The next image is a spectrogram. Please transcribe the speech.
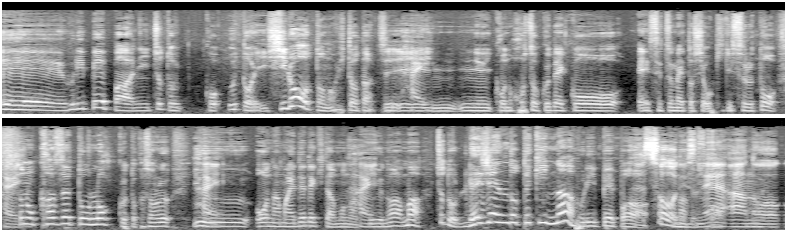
えーフリーペーパーにちょっと、こう、疎い素人の人たちはい。に、この補足で、こう、えー説明としてお聞きすると、はい。その風とロックとか、その、はい。いうお名前出てきたものっていうのは、まあ、ちょっとレジェンド的なフリーペーパーなんい、ですか？そうですね。あの、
